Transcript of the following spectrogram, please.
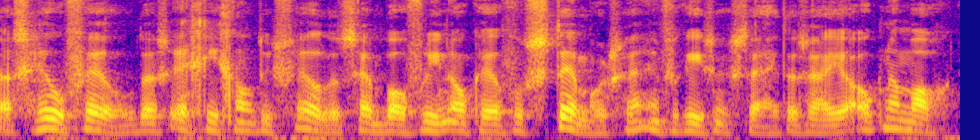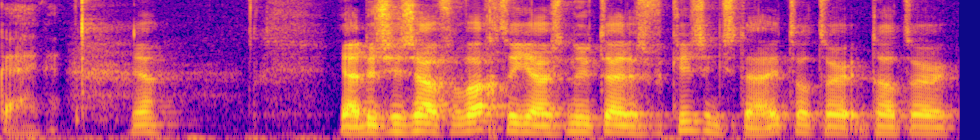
Dat is heel veel, dat is echt gigantisch veel. Dat zijn bovendien ook heel veel stemmers hè, in verkiezingstijd. Daar zou je ook naar mogen kijken. Ja. Ja, dus je zou verwachten, juist nu tijdens verkiezingstijd, dat er, dat er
